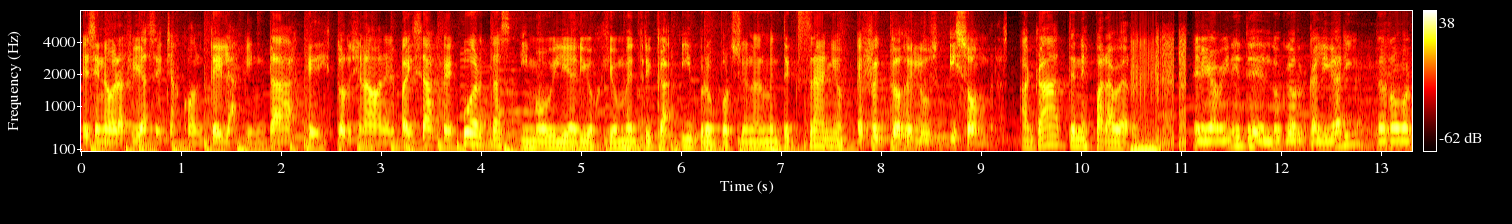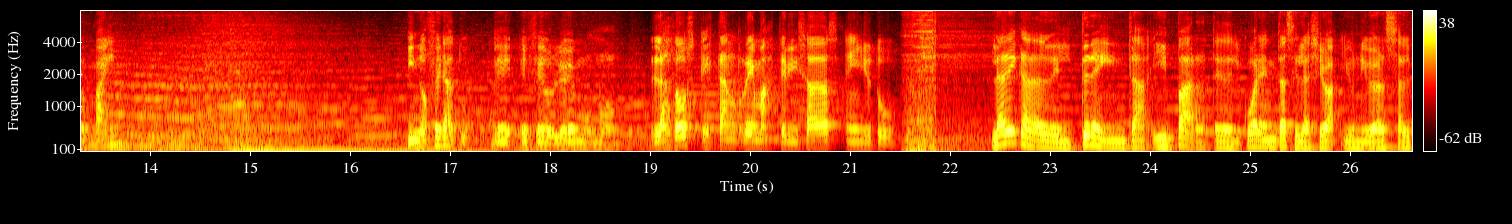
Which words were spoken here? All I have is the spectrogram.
Escenografías hechas con telas pintadas que distorsionaban el paisaje, puertas y mobiliario geométrica y proporcionalmente extraño, efectos de luz y sombras. Acá tenés para ver El gabinete del Dr. Caligari de Robert Pine, y Noferatu de F.W. Murnau. Las dos están remasterizadas en YouTube. La década del 30 y parte del 40 se la lleva Universal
